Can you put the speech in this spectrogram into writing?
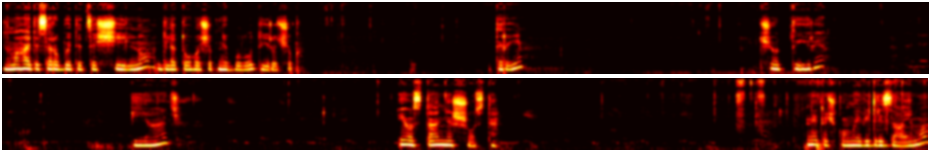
Намагайтеся робити це щільно для того, щоб не було дірочок. Три. Чотири. П'ять. І останнє шосте. Ниточку ми відрізаємо.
